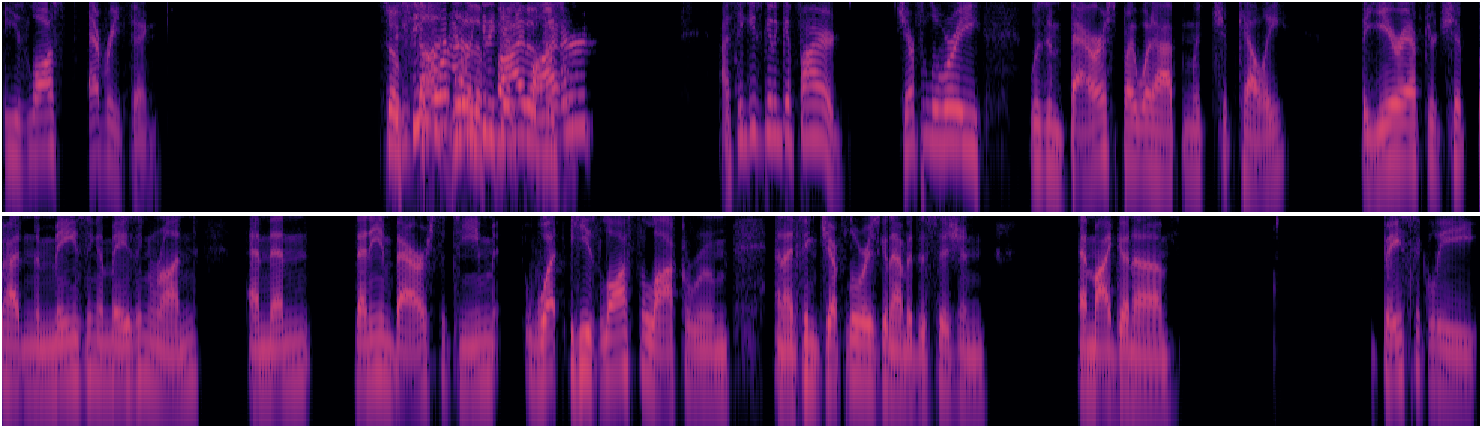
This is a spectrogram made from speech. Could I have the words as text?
He's lost everything. So Is he really going to get five of fired? I think he's going to get fired. Jeff Lurie was embarrassed by what happened with Chip Kelly a year after Chip had an amazing, amazing run, and then then he embarrassed the team. What he's lost the locker room, and I think Jeff Lurie is going to have a decision. Am I going to basically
